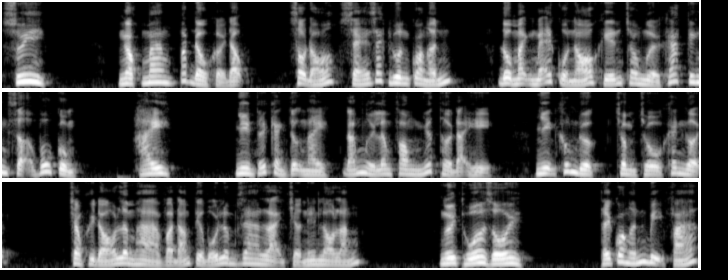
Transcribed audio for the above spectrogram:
Suy! Ngọc mang bắt đầu khởi động, sau đó xé rách luôn quang ấn. Độ mạnh mẽ của nó khiến cho người khác kinh sợ vô cùng. Hay! Nhìn thấy cảnh tượng này, đám người Lâm Phong nhất thời đại hỷ, nhịn không được trầm trồ khen ngợi. Trong khi đó Lâm Hà và đám tiểu bối Lâm gia lại trở nên lo lắng. Người thua rồi! Thấy quang ấn bị phá,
